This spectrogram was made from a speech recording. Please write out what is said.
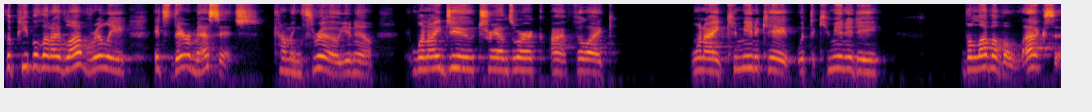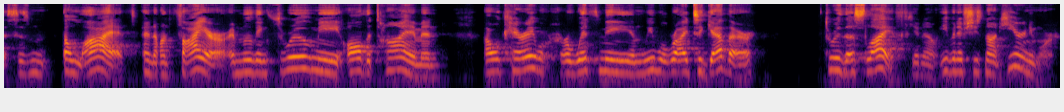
the people that I love, really, it's their message coming through, you know. When I do trans work, I feel like when I communicate with the community, the love of Alexis is alive and on fire and moving through me all the time. And I will carry her with me and we will ride together through this life, you know, even if she's not here anymore.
